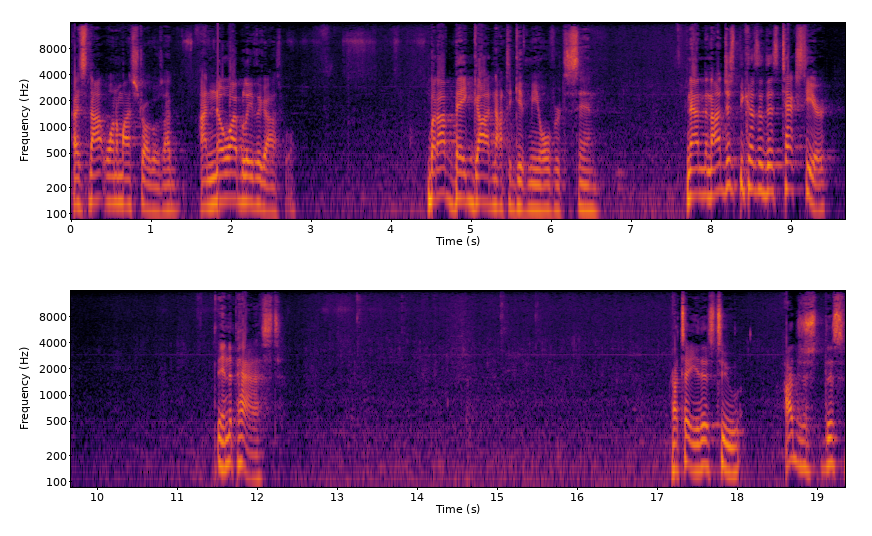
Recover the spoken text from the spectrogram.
That's not one of my struggles. I, I know I believe the gospel. But I beg God not to give me over to sin. Now, not just because of this text here, in the past. I'll tell you this too. I just this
